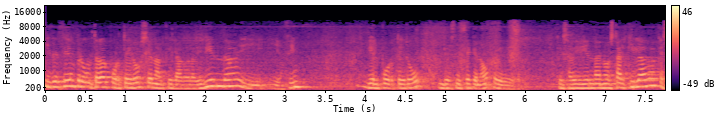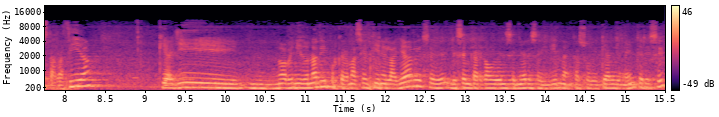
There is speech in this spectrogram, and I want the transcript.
y deciden preguntar al portero si han alquilado la vivienda y, en fin. Y el portero les dice que no, que esa vivienda no está alquilada, que está vacía, que allí no ha venido nadie porque además él tiene la llave, se, les ha encargado de enseñar esa vivienda en caso de que alguien le interese,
